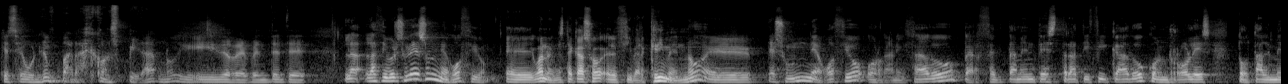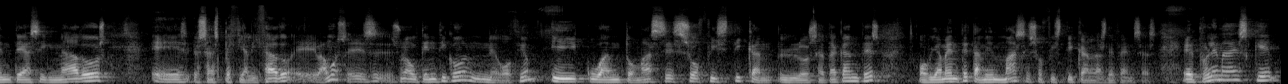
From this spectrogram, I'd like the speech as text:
que se unen para conspirar, ¿no? Y, y de repente te la, ciberseguridad es un negocio. Eh, bueno, en este caso el cibercrimen, ¿no? Eh, es un negocio organizado, perfectamente estratificado, con roles totalmente asignados, eh, o sea, especializado. vamos, es, es, un auténtico negocio. Y cuanto más se sofistican los atacantes, obviamente también más se sofistican las defensas. El problema es que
